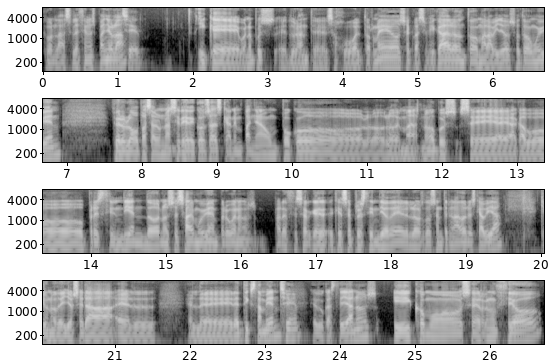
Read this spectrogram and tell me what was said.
con la selección española. Sí y que bueno pues eh, durante se jugó el torneo se clasificaron todo maravilloso todo muy bien pero luego pasaron una serie de cosas que han empañado un poco lo, demás, ¿no? Pues se acabó prescindiendo, no se sabe muy bien, pero bueno, parece ser que, se prescindió de los dos entrenadores que había, que uno de ellos era el, el de Heretics también, Edu Castellanos, y como se renunció,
